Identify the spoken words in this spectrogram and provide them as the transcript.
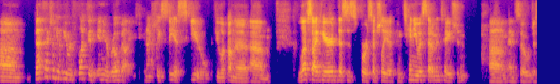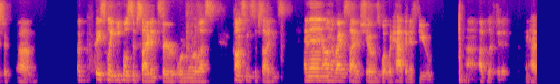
Um, that's actually going to be reflected in your Ro values. You can actually see a skew. If you look on the um, left side here, this is for essentially a continuous sedimentation. Um, and so just a, um, a basically equal subsidence or, or more or less constant subsidence. And then on the right side, it shows what would happen if you uh, uplifted it and had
